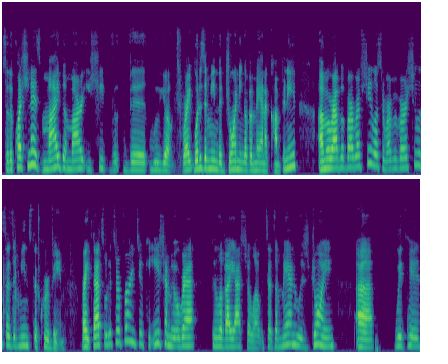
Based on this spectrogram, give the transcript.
So the question is, my b'mar ishit v'luyot, right? What does it mean, the joining of a man accompanied? Um, a Rabba Bar Rav Shila, so Rabba Bar Shila says it means the kruvim, right? That's what it's referring to. It says a man who is joined uh, with his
